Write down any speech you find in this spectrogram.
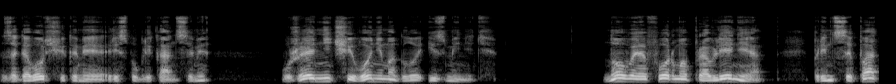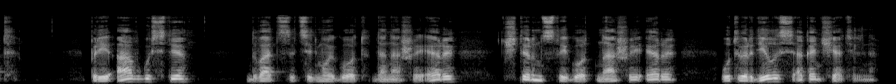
заговорщиками-республиканцами уже ничего не могло изменить. Новая форма правления – Принципат при Августе, 27 год до нашей эры, 14 год нашей эры, утвердилась окончательно.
